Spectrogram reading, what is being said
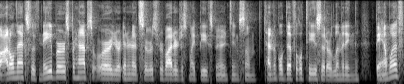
bottlenecks with neighbors perhaps, or your internet service provider just might be experiencing some technical difficulties that are limiting bandwidth.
